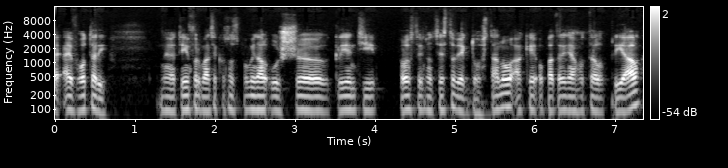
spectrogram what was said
aj, aj v hoteli. E, tie informácie, ako som spomínal, už e, klienti prostredníctvom cestoviek dostanú, aké opatrenia hotel prijal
